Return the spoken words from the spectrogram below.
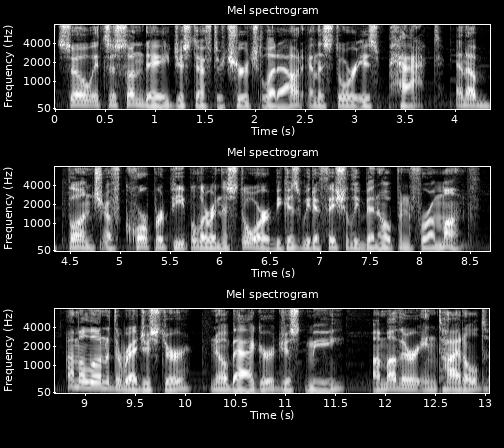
So it's a Sunday just after church let out, and the store is packed. And a bunch of corporate people are in the store because we'd officially been open for a month. I'm alone at the register, no bagger, just me, a mother entitled,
